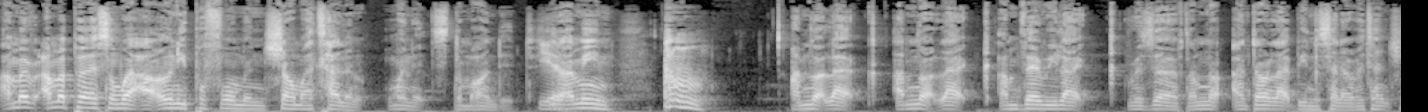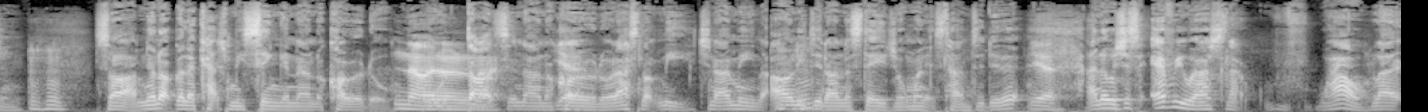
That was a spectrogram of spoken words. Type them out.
I'm a I'm a person where I only perform and show my talent when it's demanded. You know Yeah. what I mean? I'm not like I'm not like I'm very like reserved. I'm not. I don't like being the center of attention. So um, you're not gonna catch me singing down the corridor. Mm-hmm. No, or no, no, no. dancing down the Yeah. Mm-hmm. corridor. That's not me. Do you know what I mean? I only do it on the stage or when it's time to do it. Yeah. And it was just everywhere. I was like, wow, like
